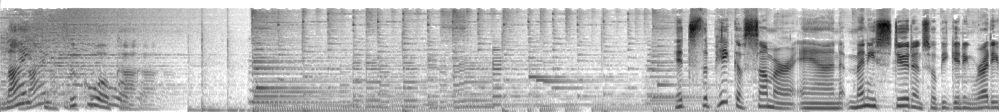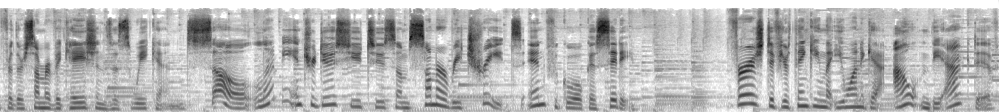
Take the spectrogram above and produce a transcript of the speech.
Life, in Fukuoka. It's the peak of summer, and many students will be getting ready for their summer vacations this weekend. So, let me introduce you to some summer retreats in Fukuoka City. First, if you're thinking that you want to get out and be active,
